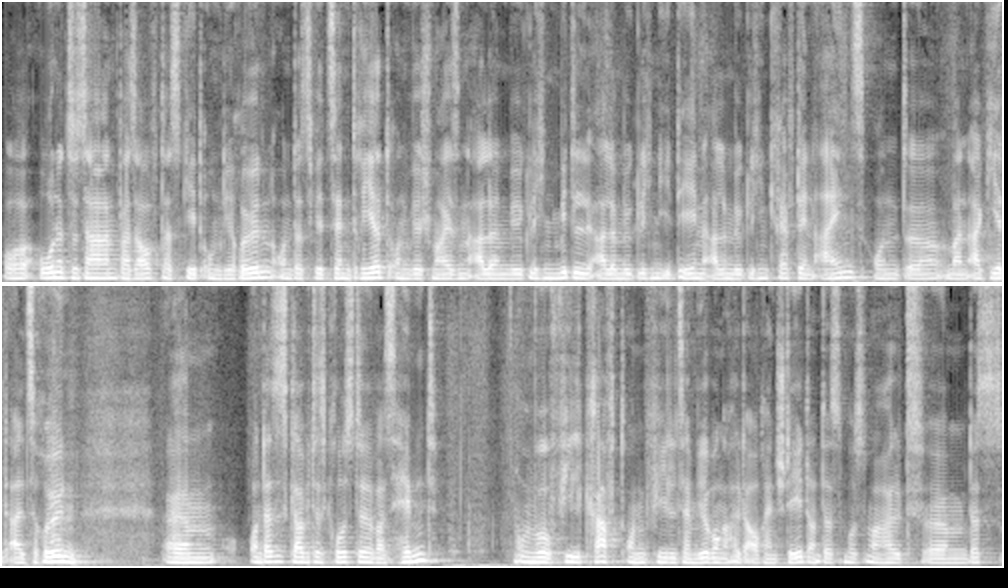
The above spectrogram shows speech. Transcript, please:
ohne zu sagen, pass auf, das geht um die Rhön und das wird zentriert und wir schmeißen alle möglichen Mittel, alle möglichen Ideen, alle möglichen Kräfte in eins und äh, man agiert als Rhön. Ähm, und das ist, glaube ich, das Größte, was hemmt und wo viel Kraft und viel Zermürbung halt auch entsteht. Und das muss man halt, ähm, das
